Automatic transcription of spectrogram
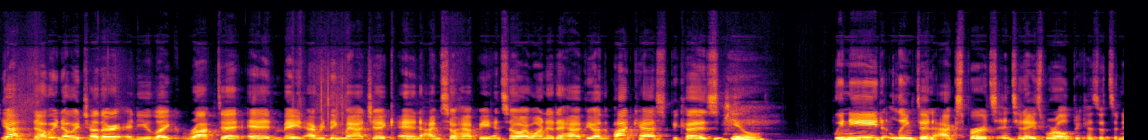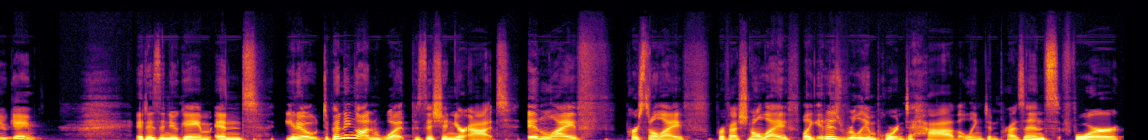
Yeah, now we know each other and you like rocked it and made everything magic and I'm so happy. And so I wanted to have you on the podcast because Thank you. we need LinkedIn experts in today's world because it's a new game. It is a new game. And, you know, depending on what position you're at in life, personal life, professional life, like it is really important to have a LinkedIn presence for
